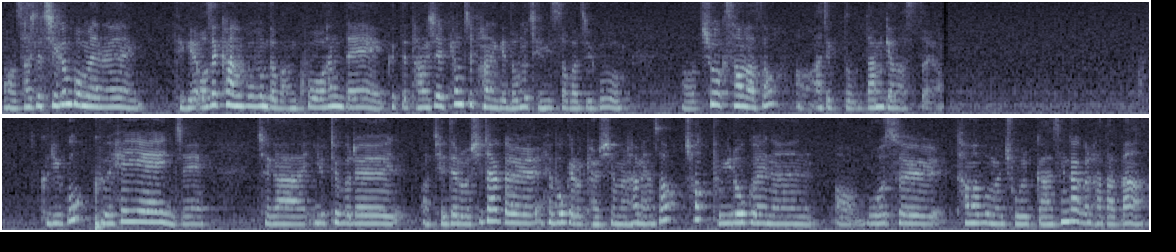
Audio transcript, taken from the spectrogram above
어, 사실 지금 보면은 되게 어색한 부분도 많고 한데 그때 당시에 편집하는 게 너무 재밌어가지고 어, 추억 삼아서 어, 아직도 남겨놨어요. 그리고 그 해에 이제 제가 유튜브를 어, 제대로 시작을 해보기로 결심을 하면서 첫 브이로그에는 어, 무엇을 담아보면 좋을까 생각을 하다가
